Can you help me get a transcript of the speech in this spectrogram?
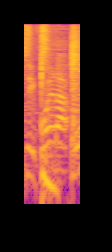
si fuera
